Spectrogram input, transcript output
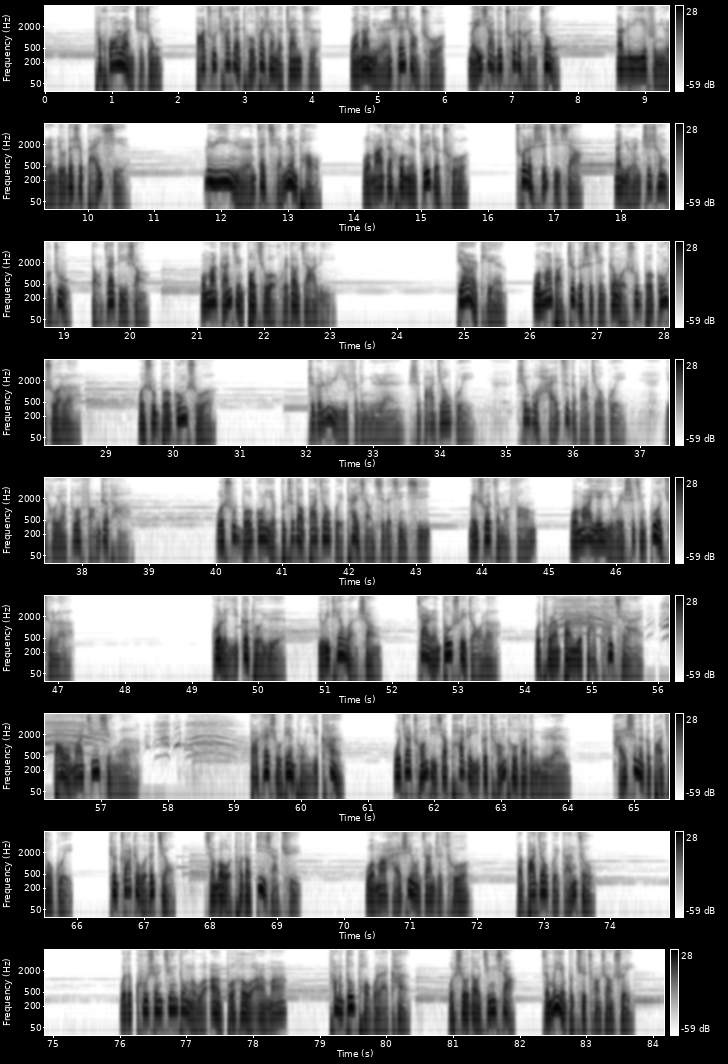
她慌乱之中，拔出插在头发上的簪子，往那女人身上戳，每一下都戳得很重。那绿衣服女人流的是白血。绿衣女人在前面跑。我妈在后面追着戳，戳了十几下，那女人支撑不住，倒在地上。我妈赶紧抱起我回到家里。第二天，我妈把这个事情跟我叔伯公说了。我叔伯公说：“这个绿衣服的女人是芭蕉鬼，生过孩子的芭蕉鬼，以后要多防着她。”我叔伯公也不知道芭蕉鬼太详细的信息。没说怎么防，我妈也以为事情过去了。过了一个多月，有一天晚上，家人都睡着了，我突然半夜大哭起来，把我妈惊醒了。打开手电筒一看，我家床底下趴着一个长头发的女人，还是那个芭蕉鬼，正抓着我的脚，想把我拖到地下去。我妈还是用簪子搓。把芭蕉鬼赶走。我的哭声惊动了我二伯和我二妈，他们都跑过来看。我受到惊吓，怎么也不去床上睡。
